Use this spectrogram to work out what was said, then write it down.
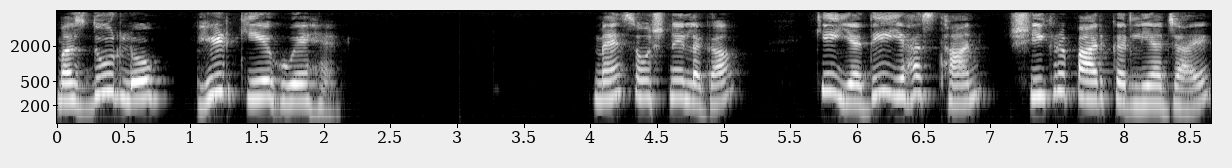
मजदूर लोग भीड़ किए हुए हैं। मैं सोचने लगा कि यदि यह स्थान शीघ्र पार कर लिया जाए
